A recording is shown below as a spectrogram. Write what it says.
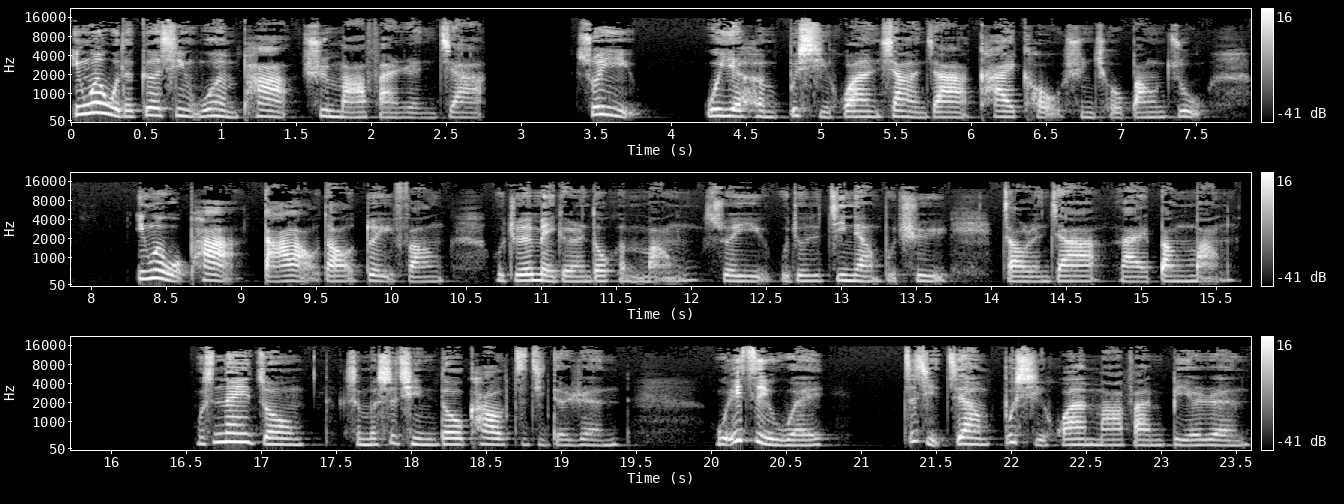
因为我的个性，我很怕去麻烦人家，所以我也很不喜欢向人家开口寻求帮助，因为我怕打扰到对方。我觉得每个人都很忙，所以我就是尽量不去找人家来帮忙。我是那一种什么事情都靠自己的人，我一直以为自己这样不喜欢麻烦别人，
